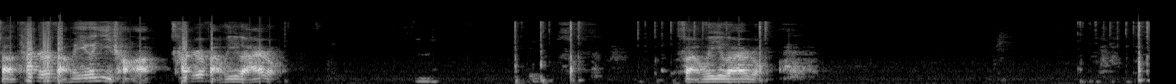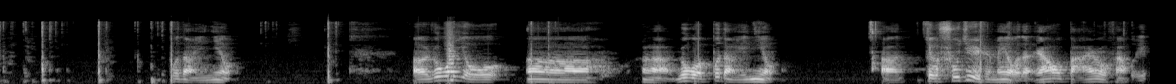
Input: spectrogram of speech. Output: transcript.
啊，它只是返回一个异常啊，它只是返回一个 error，返回一个 error，不等于 new。呃，如果有呃啊，如果不等于 new 啊，这个数据是没有的，然后把 error 返回。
